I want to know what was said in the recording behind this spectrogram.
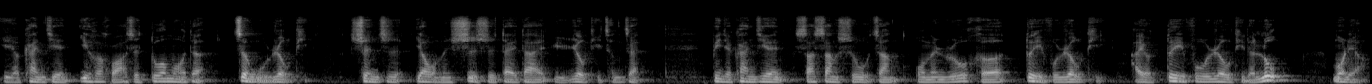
也要看见耶和华是多么的憎恶肉体，甚至要我们世世代代与肉体征战，并且看见杀上十五章我们如何对付肉体，还有对付肉体的路。末了，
